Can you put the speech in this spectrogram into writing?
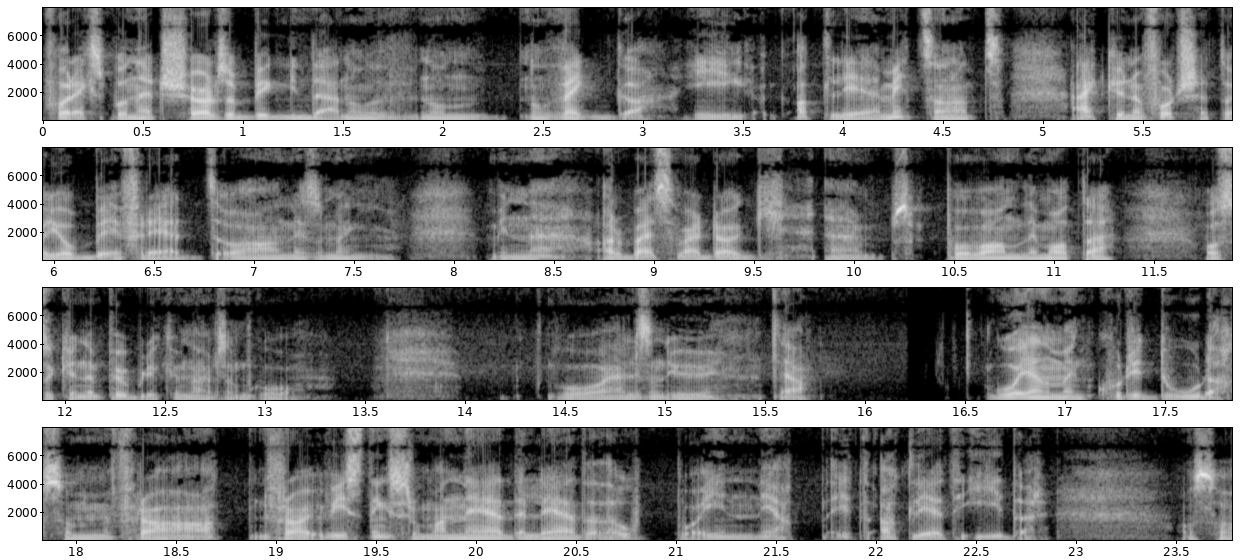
får eksponert sjøl, så bygde jeg noen, noen, noen, vegger i atelieret mitt, sånn at jeg kunne fortsette å jobbe i fred og ha liksom en, min arbeidshverdag eh, på vanlig måte. Og så kunne publikum liksom gå, gå liksom u... Ja gå gjennom en korridor da, som fra, fra visningsrommene nede leder deg opp og inn i atelieret til Idar. Og så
